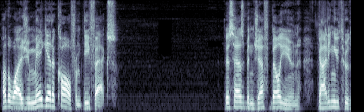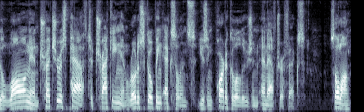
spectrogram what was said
otherwise you may get a call from DFACS. This has been Jeff Bellune, guiding you through the long and treacherous path to tracking and rotoscoping excellence using particle illusion and After Effects. So long.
